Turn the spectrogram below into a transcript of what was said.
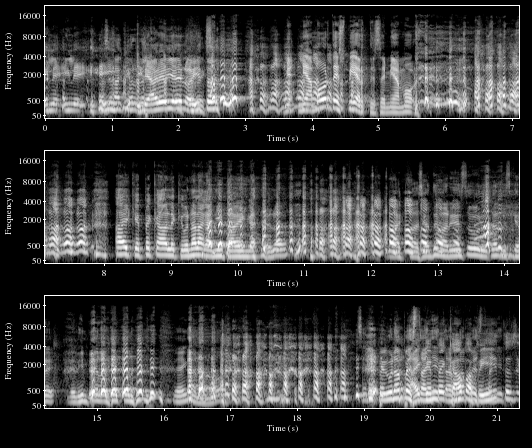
y le, y le, y- Hace la y le abre bien el ojito. Mi, mi amor, despiértese, mi amor. Ay, qué pecado, le quedó una lagañita, venga. yo lo- La actuación de María estuvo brutal. Es que le, le limpia el ojito. Venga, no. Se le pegó una Ay, pestañita. qué pecado, papito. Sí.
